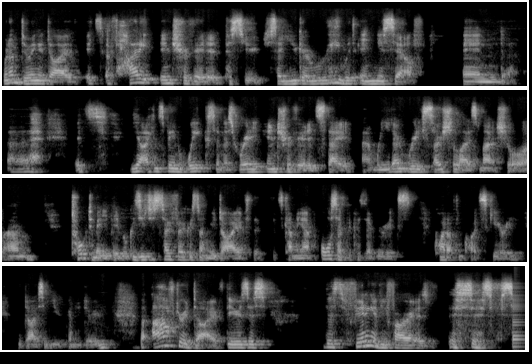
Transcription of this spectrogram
when I'm doing a dive, it's a highly introverted pursuit. So you go really within yourself, and uh, it's yeah, I can spend weeks in this really introverted state um, where you don't really socialize much or um, talk to many people because you're just so focused on your dive that, that's coming up. Also because they're very quite often quite scary, the dives that you're going to do. But after a dive, there's this this feeling of euphoria is, is, is so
